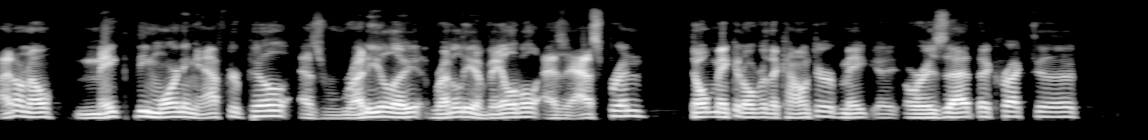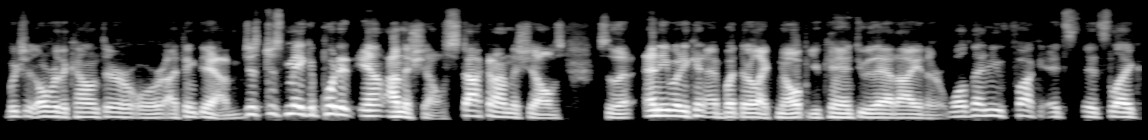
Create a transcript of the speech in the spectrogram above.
I don't know, make the morning after pill as readily readily available as aspirin. Don't make it over the counter. Make or is that the correct uh, which is over the counter or I think yeah, just just make it put it in, on the shelves, stock it on the shelves so that anybody can. But they're like, nope, you can't do that either. Well, then you fuck. It's it's like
